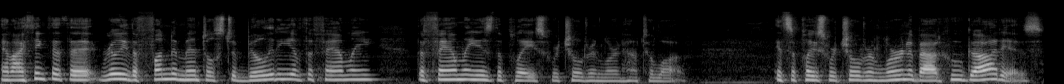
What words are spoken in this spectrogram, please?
And I think that the really the fundamental stability of the family, the family is the place where children learn how to love. It's a place where children learn about who God is,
